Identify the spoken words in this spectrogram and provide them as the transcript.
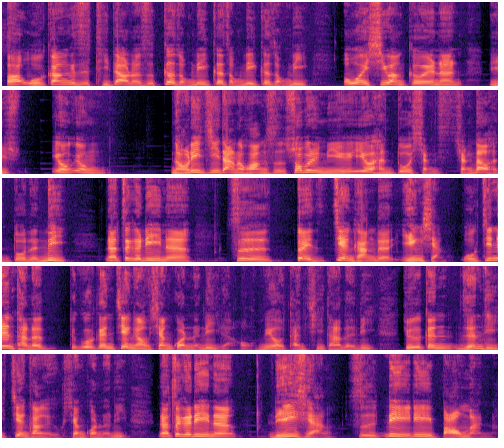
而我刚刚是提到的是各种力、各种力、各种力。我也希望各位呢，你用用脑力激荡的方式，说不定你也有很多想想到很多的力。那这个力呢，是对健康的影响。我今天谈的这个跟健康有相关的力了哦，没有谈其他的力，就是跟人体健康有相关的力。那这个力呢，理想是粒粒饱满啊，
